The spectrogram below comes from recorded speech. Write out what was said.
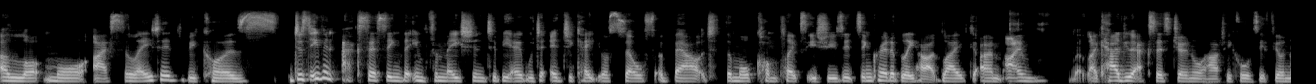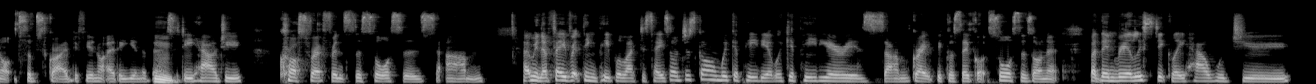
a lot more isolated because just even accessing the information to be able to educate yourself about the more complex issues, it's incredibly hard. Like um, I'm like, how do you access journal articles if you're not subscribed, if you're not at a university? Mm. How do you cross reference the sources? Um, I mean, a favorite thing people like to say is, "Oh, just go on Wikipedia. Wikipedia is um, great because they've got sources on it." But then, realistically, how would you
